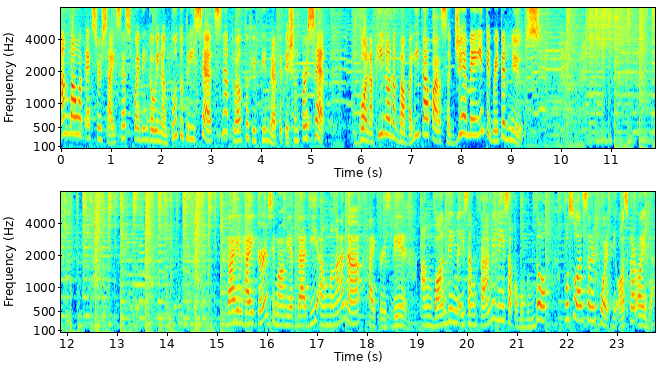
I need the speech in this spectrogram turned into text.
Ang bawat exercises pwedeng gawin ng 2 to 3 sets na 12 to 15 repetition per set. Von Aquino nagbabalita para sa GMA Integrated News. Dahil hiker, si mommy at daddy, ang mga anak, hikers din. Ang bonding na isang family sa pamumundok, pusuan sa report ni Oscar Oida.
